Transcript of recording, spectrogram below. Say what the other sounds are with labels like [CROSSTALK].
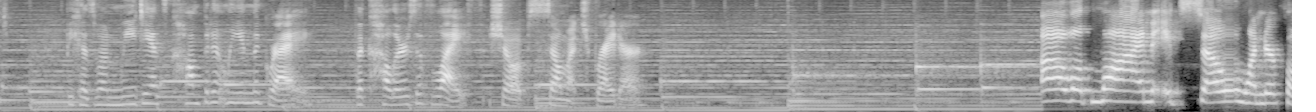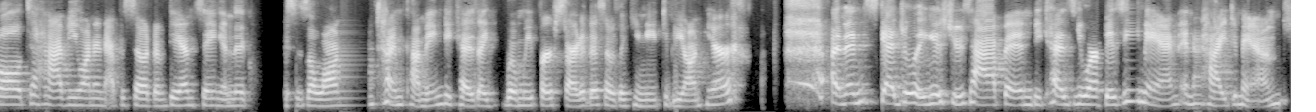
Because when we dance confidently in the gray, the colors of life show up so much brighter. Oh, well, Juan, it's so wonderful to have you on an episode of Dancing in the this is a long time coming because I when we first started this, I was like, you need to be on here. [LAUGHS] [LAUGHS] and then scheduling issues happen because you are a busy man in high demand.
